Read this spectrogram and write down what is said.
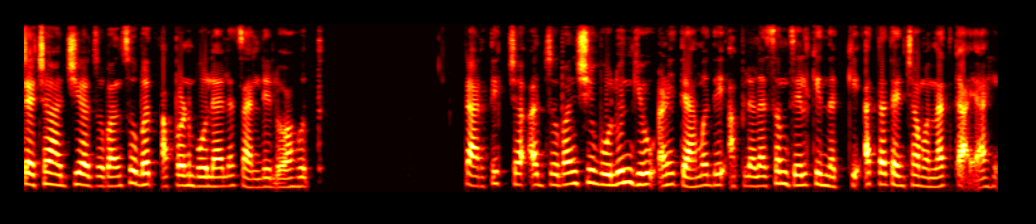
त्याच्या आजी आजोबांसोबत आपण बोलायला चाललेलो आहोत. कार्तिकच्या आजोबांशी बोलून घेऊ आणि त्यामध्ये आपल्याला समजेल की नक्की आता त्यांच्या मनात काय आहे.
